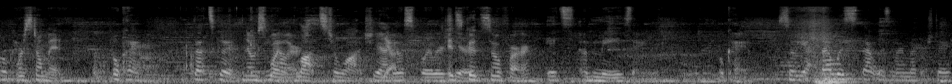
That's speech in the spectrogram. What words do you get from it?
Okay. we're still mid. Okay, that's good. No 'cause you have spoilers. lots to watch. Yeah, no spoilers It's here. good so far. It's amazing. Okay, so yeah, that was that was my Mother's Day.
